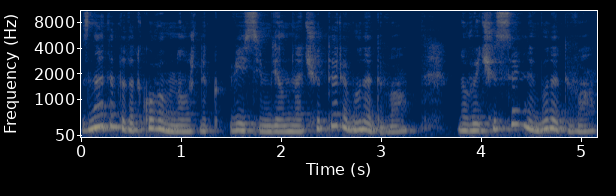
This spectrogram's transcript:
Знайдемо додатковий множник. 8 ділимо на 4 буде 2. Новий чисельник буде 2.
